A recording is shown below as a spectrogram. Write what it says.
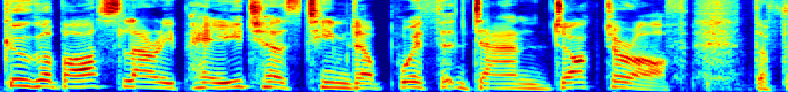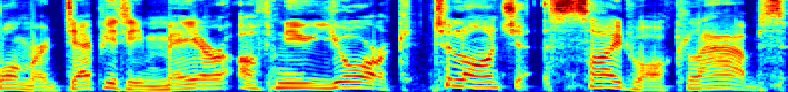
Google boss Larry Page has teamed up with Dan Doctoroff, the former deputy mayor of New York, to launch Sidewalk Labs.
